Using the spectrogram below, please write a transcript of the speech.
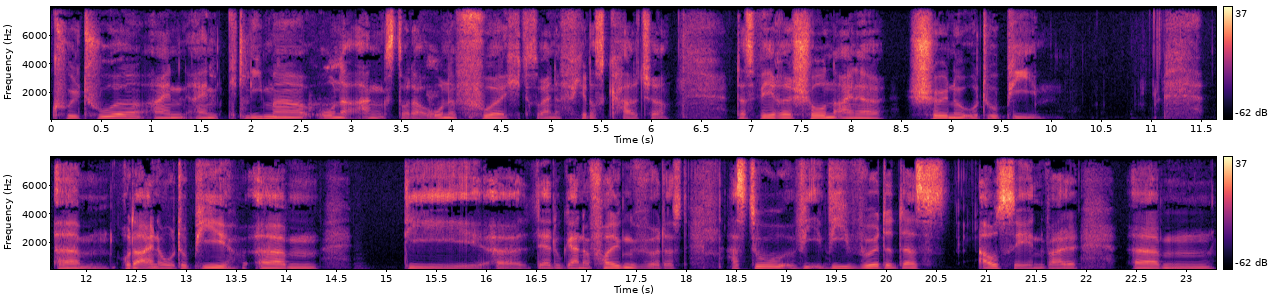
Kultur, ein, ein Klima ohne Angst oder ohne Furcht, so eine Fearless Culture. Das wäre schon eine schöne Utopie. Ähm, oder eine Utopie, ähm, die, äh, der du gerne folgen würdest. Hast du, wie, wie würde das aussehen? Weil ähm,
